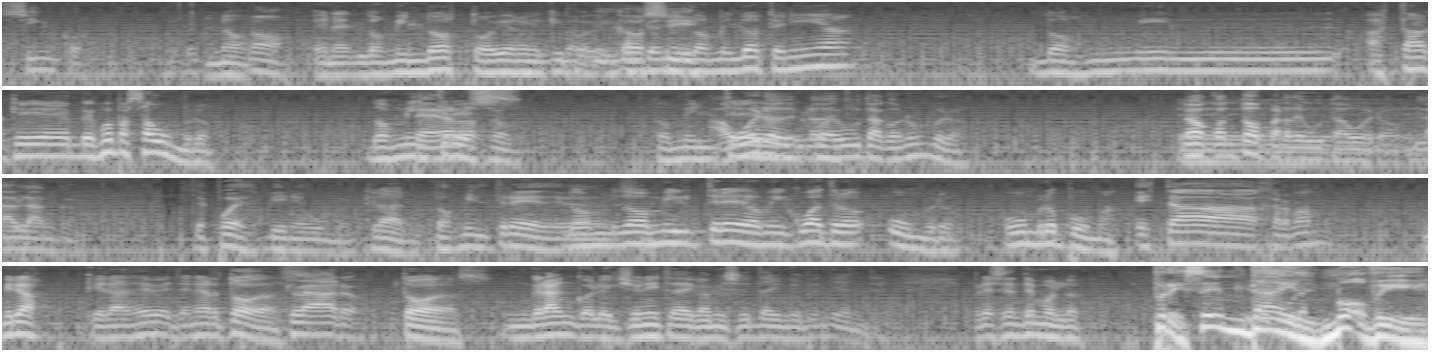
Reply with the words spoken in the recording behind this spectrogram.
2005. no, No. en el 2002 todavía en el equipo. 2002 el campeón sí. del 2002 tenía 2000 hasta que después pasa Umbro. 2003. Tenés razón. 2003. Agüero no 2004. debuta con Umbro. No, con Eh, Topper debuta Agüero, la blanca. Después viene Umbro. Claro. 2003. debe Dos- haber sido. 2003, 2004, Umbro. Umbro Puma. ¿Está Germán? Mirá, que las debe tener todas. Claro. Todas. Un gran coleccionista de camisetas independiente. Presentémoslo. Presenta el móvil.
